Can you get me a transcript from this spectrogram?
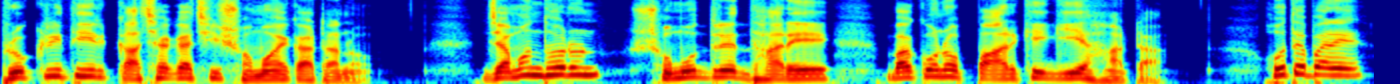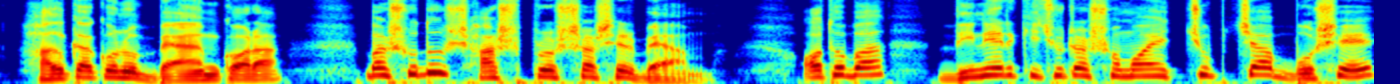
প্রকৃতির কাছাকাছি সময় কাটানো যেমন ধরুন সমুদ্রের ধারে বা কোনো পার্কে গিয়ে হাঁটা হতে পারে হালকা কোনো ব্যায়াম করা বা শুধু শ্বাস-প্রশ্বাসের ব্যায়াম। অথবা দিনের কিছুটা সময় চুপচাপ বসে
